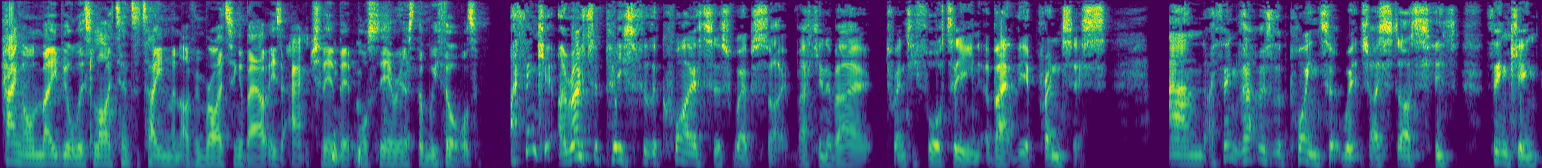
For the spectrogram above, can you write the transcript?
hang on, maybe all this light entertainment I've been writing about is actually a bit more serious than we thought? I think it, I wrote a piece for the Quietus website back in about 2014 about The Apprentice and I think that was the point at which I started thinking,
